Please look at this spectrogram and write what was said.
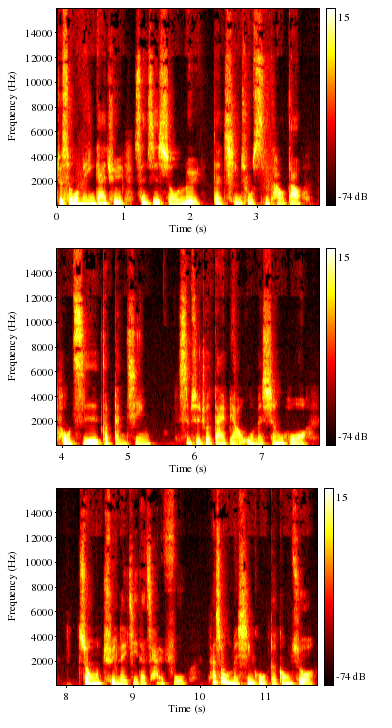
就是我们应该去深思熟虑的清楚思考到，投资的本金是不是就代表我们生活中去累积的财富？它是我们辛苦的工作，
